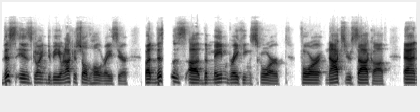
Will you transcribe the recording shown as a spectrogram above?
this is going to be, we're not going to show the whole race here, but this was uh, the main breaking score for knocks your sock off. And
